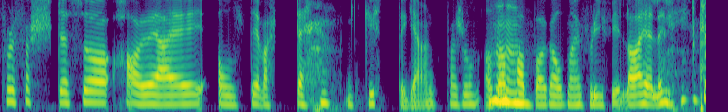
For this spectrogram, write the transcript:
For det første så har jo jeg alltid vært en guttegæren person. Altså, mm. pappa har kalt meg flyfilla hele livet.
